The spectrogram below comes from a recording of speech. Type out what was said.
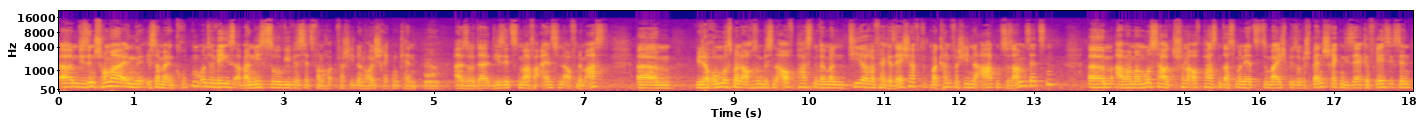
Ähm, die sind schon mal in, ich sag mal, in Gruppen unterwegs, aber nicht so, wie wir es jetzt von verschiedenen Heuschrecken kennen. Ja. Also da, die sitzen mal vereinzelt auf einem Ast. Ähm, wiederum muss man auch so ein bisschen aufpassen, wenn man Tiere vergesellschaftet. Man kann verschiedene Arten zusammensetzen, ähm, aber man muss halt schon aufpassen, dass man jetzt zum Beispiel so Gespenstschrecken, die sehr gefräßig sind,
